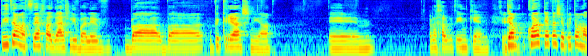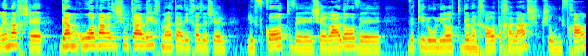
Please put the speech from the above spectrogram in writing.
פתאום מצליח לגעת לי בלב ב, ב, בקריאה שנייה. אמ, לחלוטין כן. כן. גם כל הקטע שפתאום מראים לך שגם הוא עבר איזשהו תהליך, מהתהליך הזה של לבכות ושרע לו, ו, וכאילו להיות במרכאות החלש כשהוא נבחר,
